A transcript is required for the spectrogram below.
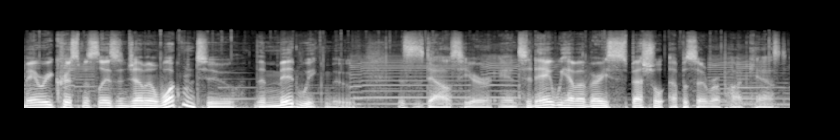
Merry Christmas, ladies and gentlemen. Welcome to the Midweek Move. This is Dallas here, and today we have a very special episode of our podcast.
